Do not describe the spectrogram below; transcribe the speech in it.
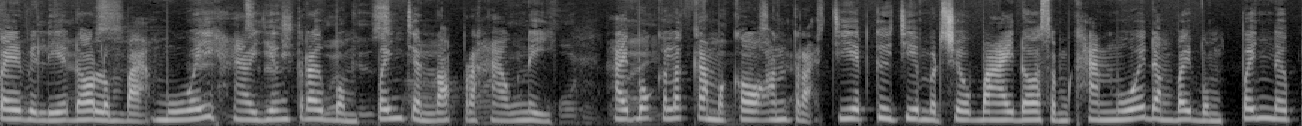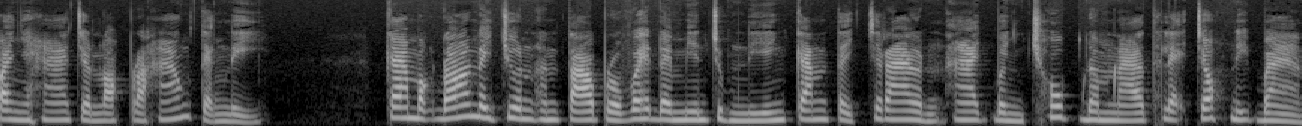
ពេលវេលាដ៏លំបាកមួយហើយយើងត្រូវបំពេញចន្លោះប្រហោងនេះហើយបុគ្គលិកកម្មករអន្តរជាតិគឺជាមធ្យោបាយដ៏សំខាន់មួយដើម្បីបំពេញនៅបញ្ហាចន្លោះប្រហោងទាំងនេះ។ ការមកដល់នៃជនអន្តោប្រវេសន៍ដែលមានជំនាញកាន់តែច្រើនអាចបញ្ឈប់ដំណើរធ្លាក់ចុះនេះបាន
